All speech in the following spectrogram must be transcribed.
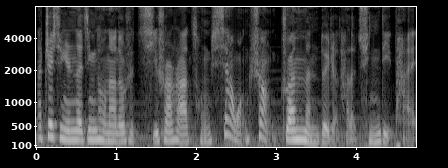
那这群人的镜头呢，都是齐刷刷从下往上，专门对着她的裙底拍。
